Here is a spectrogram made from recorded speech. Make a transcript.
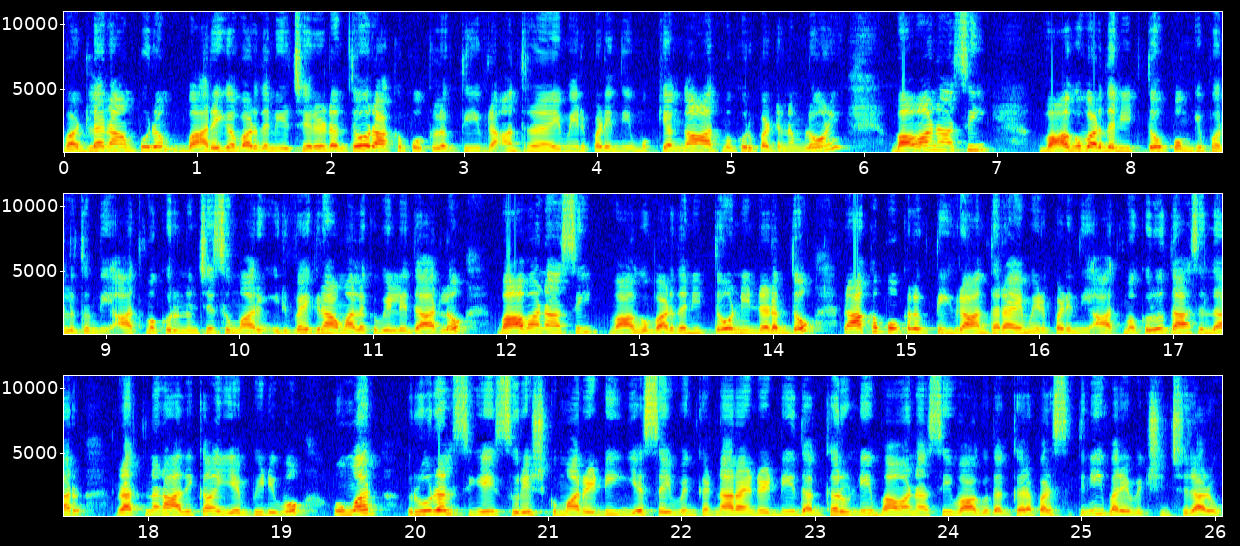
వడ్లరాంపురం భారీగా వరద నీరు చేరడంతో రాకపోకలకు తీవ్ర అంతరాయం ఏర్పడింది. ముఖ్యంగా ఆత్మకూరు పట్టణంలోని భవానాసి వాగు వరద నీటితో పొంగి పొర్లుతుంది. ఆత్మకూరు నుంచి సుమారు ఇరవై గ్రామాలకు వెళ్ళే దారిలో బావానాసి వాగు వరద నీటితో నిండడంతో రాకపోకలకు తీవ్ర అంతరాయం ఏర్పడింది. Atmakur tahsildar Ratnaradhika MPDO Umar rural CI Suresh Kumar Reddy SI Venkatanarayana Reddy దగ్గరుండి బావానాసి వాగు దగ్గర పరిస్థితిని పర్యవేక్షించారు.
